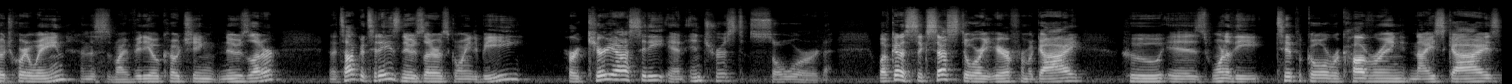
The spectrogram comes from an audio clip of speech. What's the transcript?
Coach Corey Wayne, and this is my video coaching newsletter. And the topic of today's newsletter is going to be Her Curiosity and Interest Soared. Well, I've got a success story here from a guy who is one of the typical recovering nice guys.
